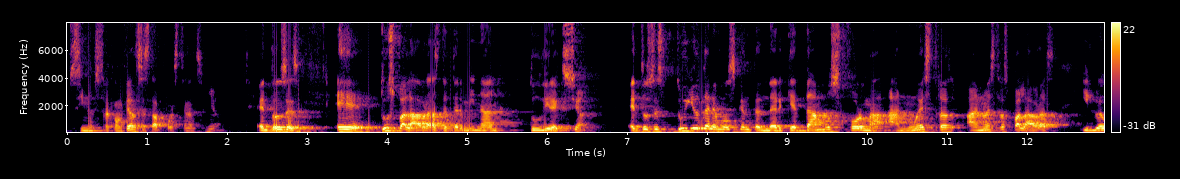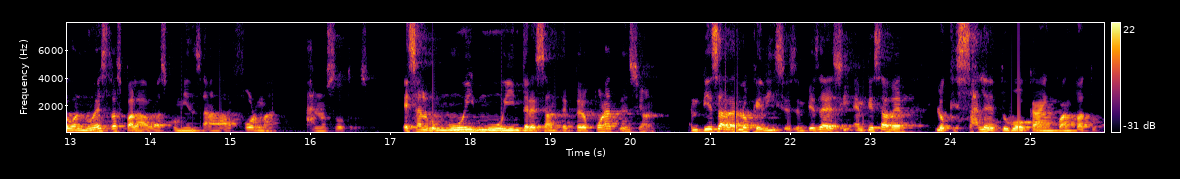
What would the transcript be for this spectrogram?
si nuestra confianza está puesta en el Señor. Entonces, eh, tus palabras determinan tu dirección. Entonces, tú y yo tenemos que entender que damos forma a nuestras, a nuestras palabras y luego nuestras palabras comienzan a dar forma a nosotros. Es algo muy, muy interesante, pero pon atención. Empieza a ver lo que dices, empieza a decir, empieza a ver lo que sale de tu boca en cuanto a tu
